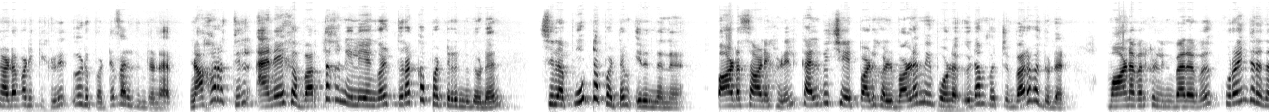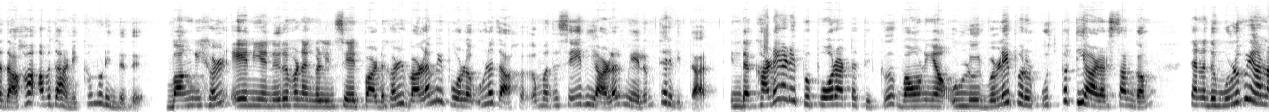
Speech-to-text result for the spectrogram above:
நடவடிக்கைகளில் ஈடுபட்டு வருகின்றனர். நகரத்தில் அநேக வர்த்தக நிலையங்கள் திறக்கப்பட்டிருந்ததுடன் சில பூட்டப்பட்டும் இருந்தன. பாடசாலைகளில் கல்வி செயற்பாடுகள் வழமை போல இடம்பெற்று வருவதுடன் மாணவர்களின் வரவு குறைந்திருந்ததாக அவதானிக்க முடிந்தது. வங்கிகள் ஏனைய நிறுவனங்களின் செயற்பாடுகள் வழமை போல உள்ளதாக எமது செய்தியாளர் மேலும் தெரிவித்தார். இந்த கடையடைப்பு போராட்டத்திற்கு வவுனியா உள்ளூர் விளைபொருள் உற்பத்தியாளர் சங்கம் தனது முழுமையான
